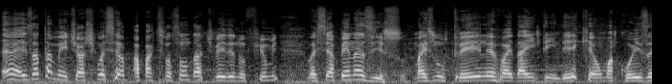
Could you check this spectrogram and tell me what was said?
é, exatamente. Eu acho que vai ser a participação do Darth Vader no filme vai ser apenas isso. Mas no trailer vai dar a entender que é uma coisa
